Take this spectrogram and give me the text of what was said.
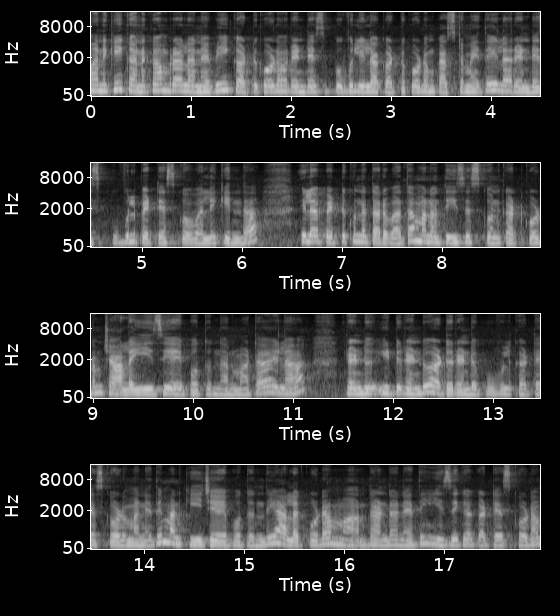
మనకి కనకాంబరాలు అనేవి కట్టుకోవడం రెండేసి పువ్వులు ఇలా కట్టుకోవడం కష్టమైతే ఇలా రెండేసి పువ్వులు పెట్టేసుకోవాలి కింద. ఇలా పెట్టుకున్న తర్వాత మనం తీసేసుకొని కట్టుకోవడం చాలా ఈజీ అయిపోతుంది అనమాట ఇలా రెండు ఇటు రెండు అటు రెండు పువ్వులు కట్టేసుకోవడం అనేది మనకి ఈజీ అయిపోతుంది. అలా కూడా మా దండ అనేది ఈజీగా కట్టేసుకోవడం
